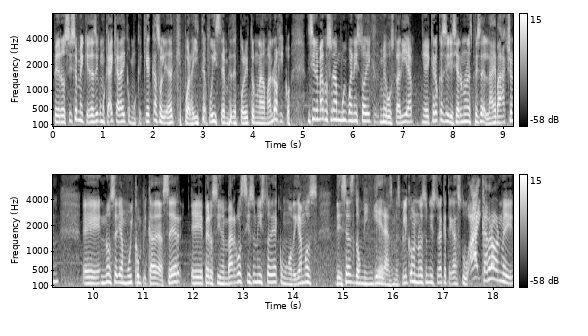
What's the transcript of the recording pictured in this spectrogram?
pero sí se me quedó así como que, ay caray, como que qué casualidad que por ahí te fuiste en vez de por irte a un lado más lógico. Sin embargo, es una muy buena historia y me gustaría, eh, creo que si le hicieran una especie de live action, eh, no sería muy complicada de hacer, pero sin embargo, sí es una historia como, digamos, de esas domingueras, ¿me explico? No es una historia que te hagas tú, ay cabrón, me,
